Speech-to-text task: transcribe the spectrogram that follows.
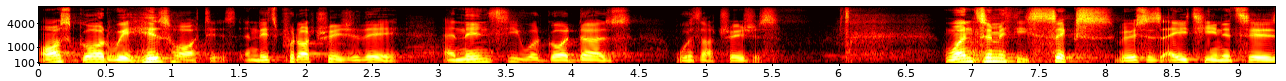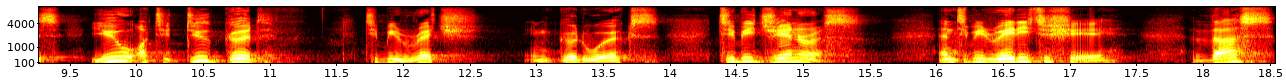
Ask God where His heart is, and let's put our treasure there, and then see what God does with our treasures. 1 Timothy 6, verses 18, it says, You are to do good, to be rich in good works, to be generous, and to be ready to share. Thus,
